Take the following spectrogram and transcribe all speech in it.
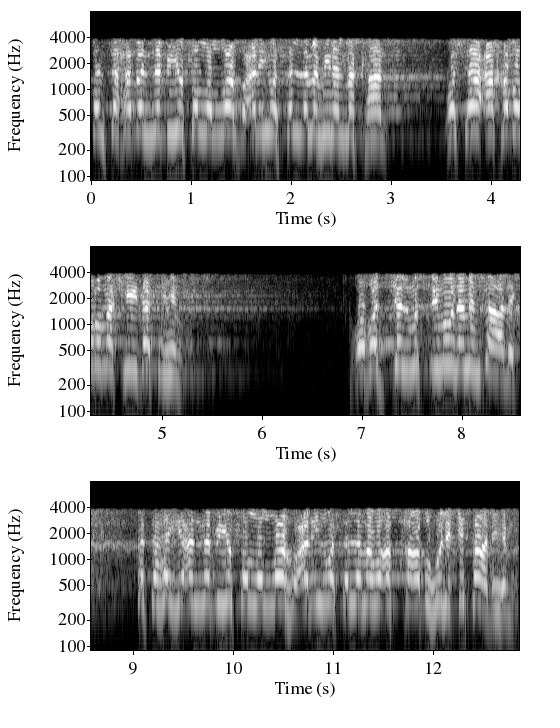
فانسحب النبي صلى الله عليه وسلم من المكان. وشاع خبر مكيدتهم. وضج المسلمون من ذلك فتهيأ النبي صلى الله عليه وسلم وأصحابه لقتالهم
